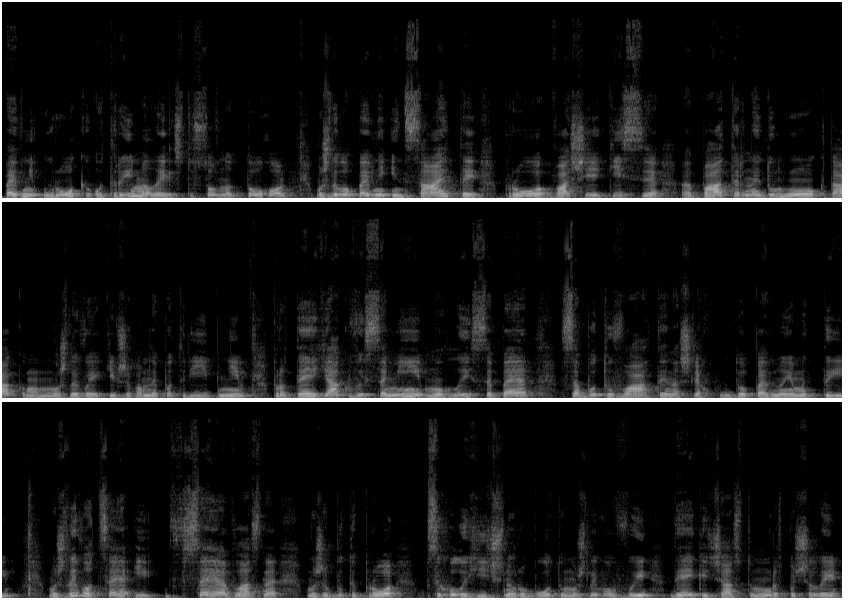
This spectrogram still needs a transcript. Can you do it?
певні уроки отримали стосовно того, можливо, певні інсайти про ваші якісь е, патерни думок, так, можливо, які вже вам не потрібні, про те, як ви самі могли себе саботувати на шляху до певної мети. Можливо, це і все власне може бути про психологічну роботу. Можливо, ви деякий час тому розпочали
